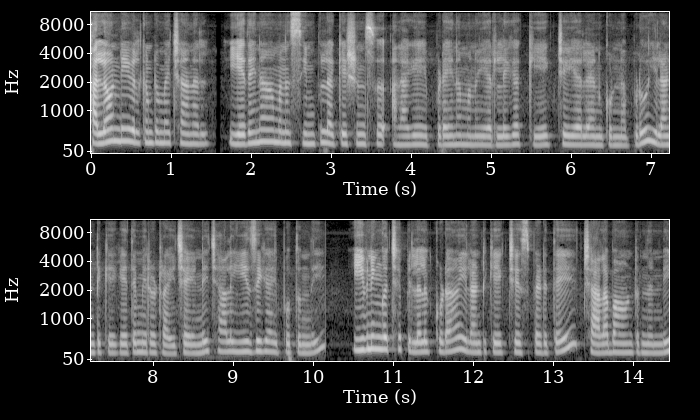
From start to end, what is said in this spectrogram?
హలో అండి వెల్కమ్ టు మై ఛానల్. ఏదైనా మన సింపుల్ అకేషన్స్ అలాగే ఎప్పుడైనా మనం ఎర్లీగా కేక్ చేయాలి అనుకున్నప్పుడు ఇలాంటి కేక్ అయితే మీరు ట్రై చేయండి చాలా ఈజీగా అయిపోతుంది. ఈవినింగ్ వచ్చే పిల్లలకు కూడా ఇలాంటి కేక్ చేసి పెడితే చాలా బాగుంటుందండి.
